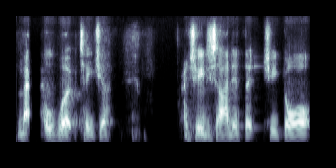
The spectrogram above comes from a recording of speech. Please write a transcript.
metal work teacher. And she decided that she'd go,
